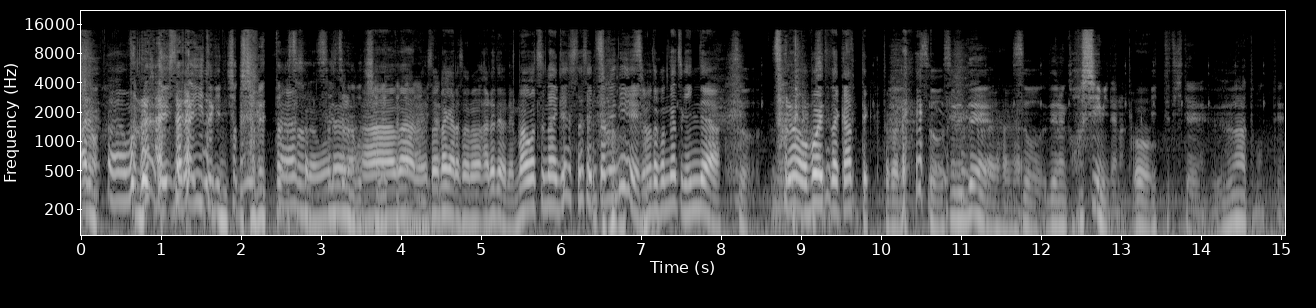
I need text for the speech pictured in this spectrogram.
あでもあーもう仲いい仲いい時にちょっと喋った。そいつらのこと喋ったあかーまあねな。みたいなそうだからそのあれだよね。間をつなげさせるために地元こんなやつがいいんだよ。そうそれを覚えてたかってとこね。そうそれでそうでなんか欲しいみたいなう。ん言ってきてうわーと思って。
